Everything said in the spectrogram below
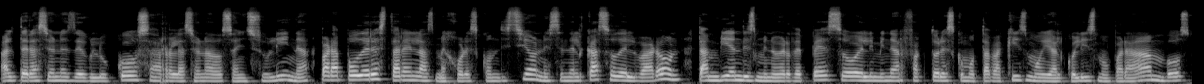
alteraciones de glucosa relacionados a insulina, para poder estar en las mejores condiciones. En el caso del varón, también disminuir de peso, eliminar factores como tabaquismo y alcoholismo para ambos,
